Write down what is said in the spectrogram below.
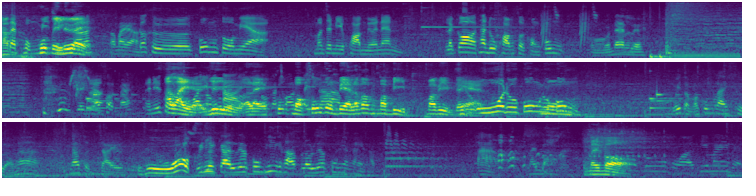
ครับแต่ผมพูดไปเรื่อยมีทริคนะ ทำไมอะ ก็คือกุ้งตัวเมีย มันจะมีความเนื้อแน่น แล้วก็ถ้าดูความสดของกุ้ง โอ้โหแน่นเลย อย่างนี้สดไหมอันนี้สดอะไรเพาอะว่ายังยี่ไม่อยู่ตายอะไรกุ้งบอกกุ้งตัวเบียร์แล้วมามาบีบมาบีบแขเดี๋ยวนอู้ดูกุ้งดูงงกุ้งอุ้ยแต่ว่ากุ้งลายเสือน่าน่าสนใจโอ้โหวิธีการเลือกกุ้งพี่ครับ เราเลือกกุ้งยังไงครับ อ่าไม่บอก ไม่บอก ดูหัวที่ไม่แบบ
